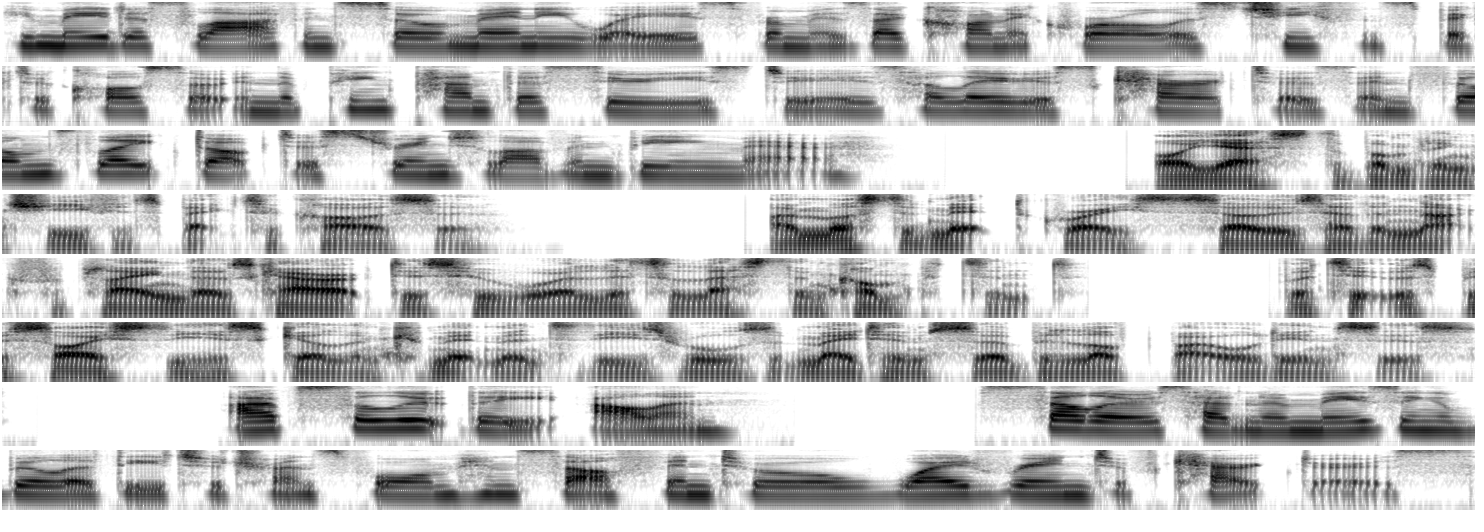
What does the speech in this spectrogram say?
He made us laugh in so many ways, from his iconic role as Chief Inspector Clouseau in the Pink Panther series to his hilarious characters in films like Doctor Strangelove and Being There. Oh yes, the bumbling Chief Inspector Clouseau. I must admit, Grace, Sellers had a knack for playing those characters who were a little less than competent. But it was precisely his skill and commitment to these roles that made him so beloved by audiences. Absolutely, Alan. Sellers had an amazing ability to transform himself into a wide range of characters.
